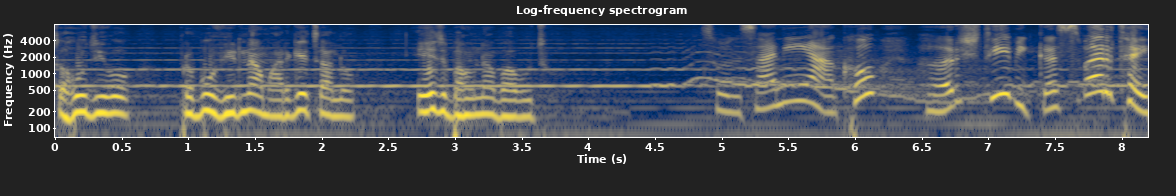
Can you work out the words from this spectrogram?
સહુ જીવો પ્રભુ વીરના માર્ગે ચાલો. એ જ ભાવના ભાવું છું. સુલસાની આંખો હર્ષથી વિકસ્વર થઈ.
